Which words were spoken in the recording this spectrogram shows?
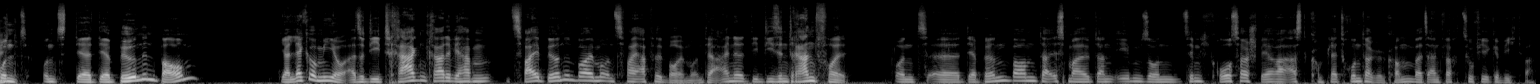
Und, und der, der Birnenbaum, ja, lecco mio. Also die tragen gerade, wir haben zwei Birnenbäume und zwei Apfelbäume. Und der eine, die, die sind randvoll. Und äh, der Birnenbaum, da ist mal dann eben so ein ziemlich großer, schwerer Ast komplett runtergekommen, weil es einfach zu viel Gewicht war.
